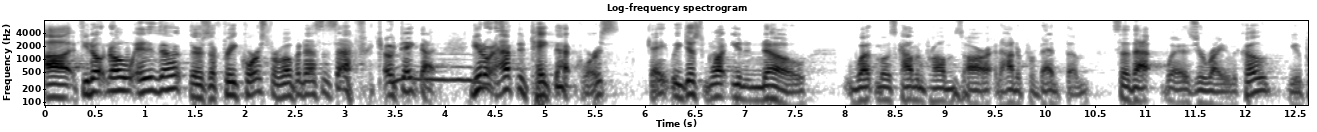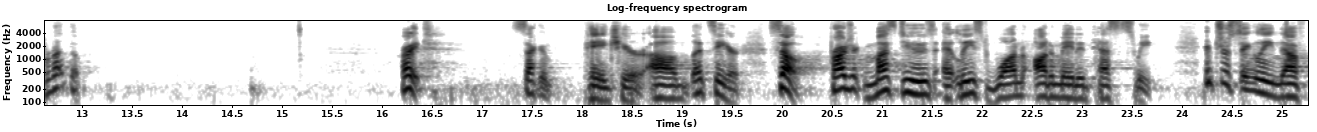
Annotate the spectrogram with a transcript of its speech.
Uh, if you don't know any of that, there's a free course from OpenSSF. Go take that. You don't have to take that course, okay? We just want you to know what most common problems are and how to prevent them so that as you're writing the code, you prevent them. All right, second page here. Um, let's see here. So, project must use at least one automated test suite. Interestingly enough,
